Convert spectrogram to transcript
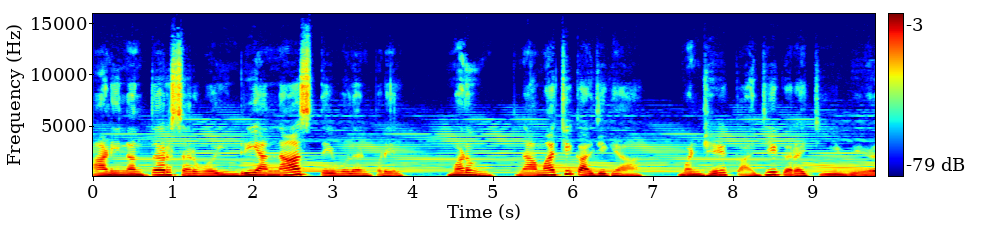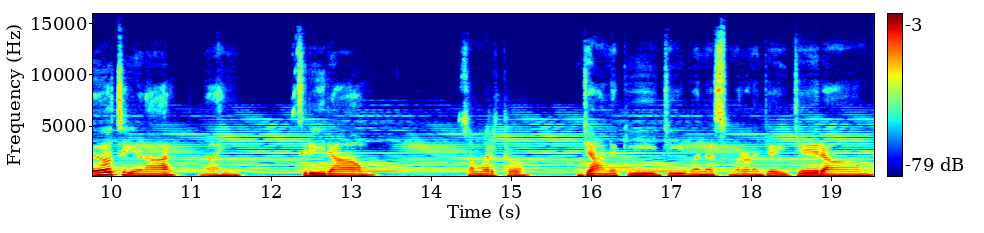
आणि नंतर सर्व इंद्रियांनाच ते वळण पडेल. म्हणून नामाची काळजी घ्या. म्हणजे काळजी करायची वेळच येणार नाही. श्रीराम समर्थ. जानकी जीवन स्मरण. जय जय राम.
